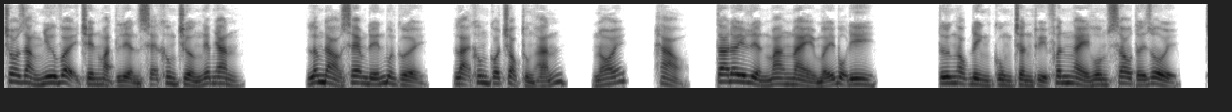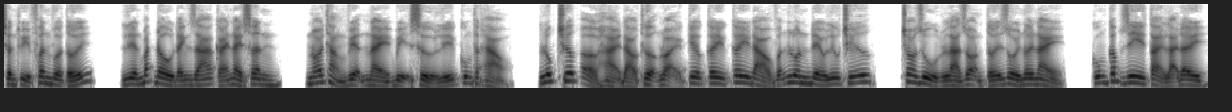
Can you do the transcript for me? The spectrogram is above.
cho rằng như vậy trên mặt liền sẽ không trường nếp nhăn. Lâm Đào xem đến buồn cười, lại không có chọc thủng hắn, nói, hảo, ta đây liền mang này mấy bộ đi. Từ Ngọc Đình cùng Trần Thủy Phân ngày hôm sau tới rồi, Trần Thủy Phân vừa tới, liền bắt đầu đánh giá cái này sân, nói thẳng viện này bị xử lý cũng thật hảo. Lúc trước ở hải đảo thượng loại kia cây cây đảo vẫn luôn đều lưu trữ, cho dù là dọn tới rồi nơi này, cũng cấp di tải lại đây.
